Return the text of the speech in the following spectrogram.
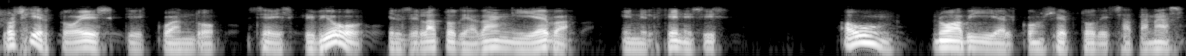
Lo cierto es que cuando se escribió el relato de Adán y Eva en el Génesis, aún no había el concepto de Satanás.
